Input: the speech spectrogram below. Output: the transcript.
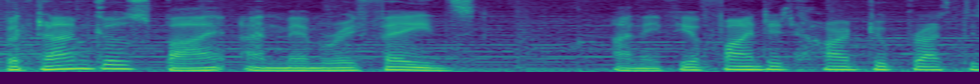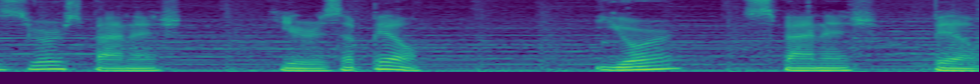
But time goes by and memory fades. And if you find it hard to practice your Spanish, here's a pill Your Spanish Pill.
